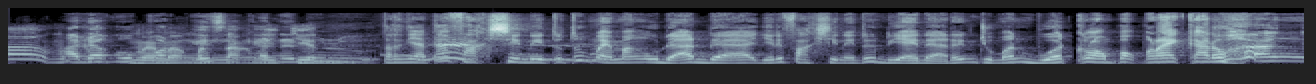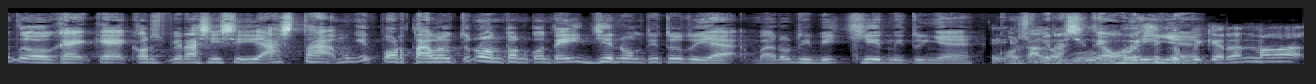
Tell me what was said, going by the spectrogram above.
ada kupon Memang menang micin. dulu. Ternyata vaksin itu tuh memang udah ada. Jadi vaksin itu diedarin cuman buat kelompok mereka doang tuh kayak kayak konspirasi si Asta. Mungkin Portalo itu nonton Contagion waktu itu tuh ya, baru dibikin itunya Eh, konspirasi gue sih teorinya. kepikiran malah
